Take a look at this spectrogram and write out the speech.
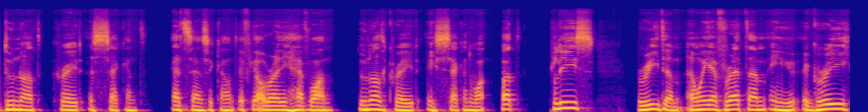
do not create a second AdSense account if you already have one do not create a second one. But please read them. And when you have read them and you agree,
